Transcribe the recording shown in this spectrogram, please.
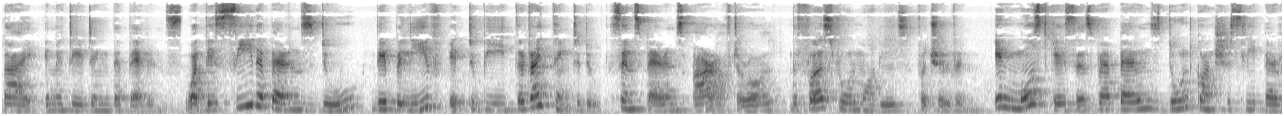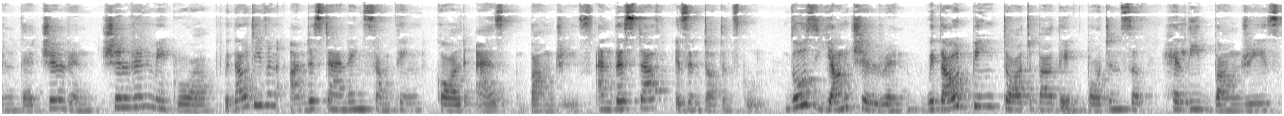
by imitating their parents. What they see their parents do, they believe it to be the right thing to do, since parents are, after all, the first role models for children. In most cases where parents don't consciously parent their children, children may grow up without even understanding something called as boundaries. And this stuff isn't taught in school. Those young children, without being taught about the importance of healthy boundaries,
